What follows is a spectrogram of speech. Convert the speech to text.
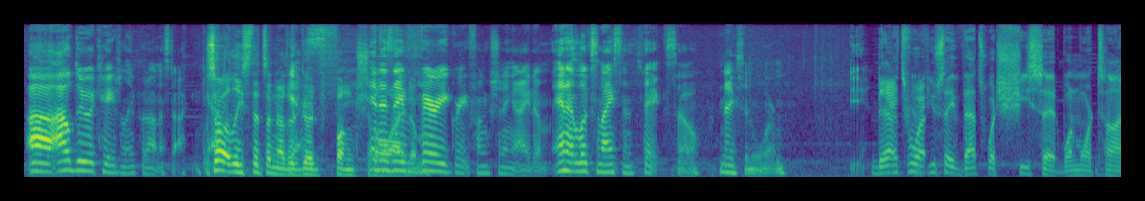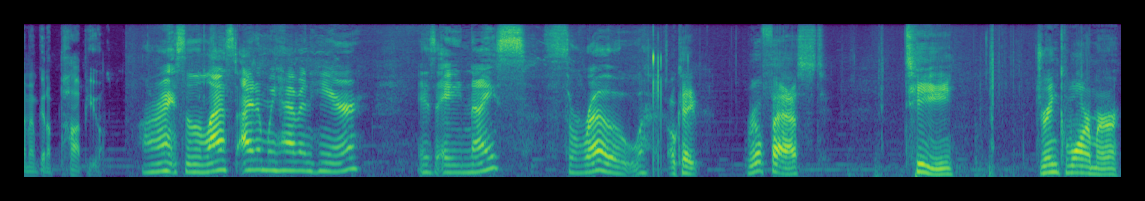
uh, I'll do occasionally put on a stocking cap. so at least it's another Yes. good functional It is item. a very great functioning item, and it looks nice and thick, so nice and warm. That's what. If you say that's what she said one more time, I'm gonna pop you. All right, so the last item we have in here is a nice throw. Okay, real fast. Tea, drink warmer,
